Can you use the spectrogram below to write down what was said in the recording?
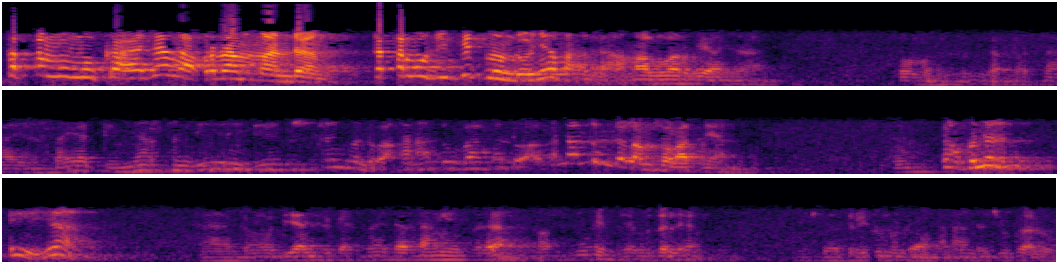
Ketemu muka aja nggak pernah memandang. Ketemu dikit mundonya Pak amal luar biasa. Oh, percaya. Saya dengar sendiri dia itu sering mendoakan antum bahkan doakan antum dalam sholatnya. Yang benar? Iya. Nah, kemudian juga saya datangi saya, Mas Muhib, ya betul ya. Syadri itu mendoakan Anda juga loh.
